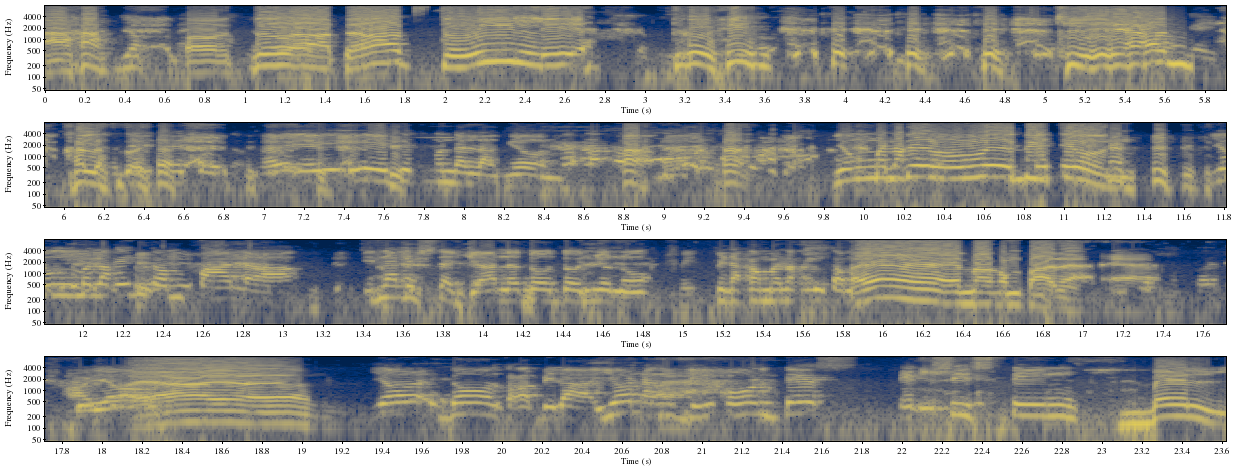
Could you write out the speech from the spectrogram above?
ah, oh, tu, ah, tu, tui, li, tui, liam. Ay, I-edit mo na lang yon. yung Hindi, malaking umedit yun. yung malaking kampana, inalis na diyan, nadodoon yun, no. May pinakamalaking kampana. Ayan, ayan, mga kampana. Ayan, Ayun. ayan, ayan. ayan. Yon, doon sa kabila. Yon ang the oldest existing bell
